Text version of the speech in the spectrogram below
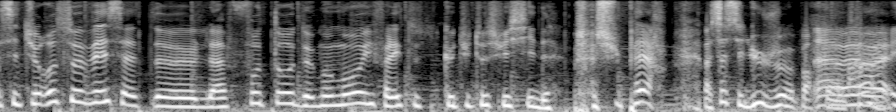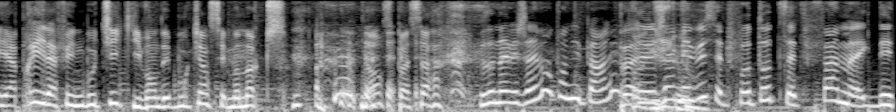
Si tu recevais cette, euh, la photo de Momo, il fallait que, que tu te suicides. Super. Ah ça c'est du jeu par Ah, contre. ouais, ouais. Et après il a fait une boutique, il vend des bouquins, c'est Momox. non, c'est pas ça. Vous en avez jamais entendu parler Pas Vous avez du jamais tout. vu cette photo de cette femme avec des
